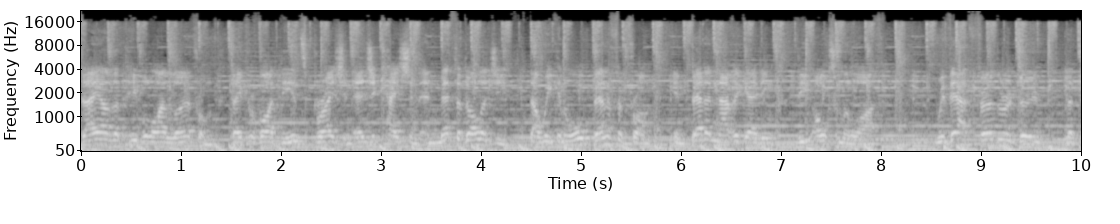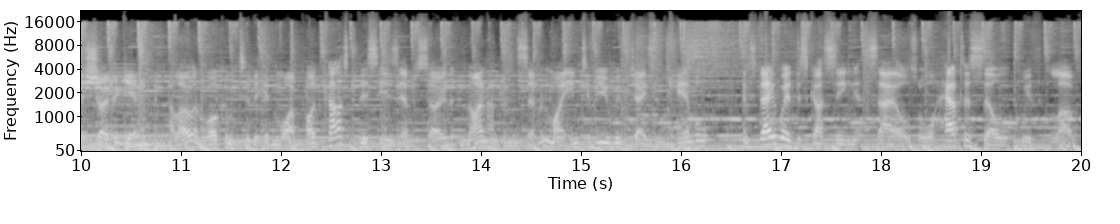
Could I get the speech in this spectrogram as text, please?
They are the people I learn from. They provide the inspiration, education, and methodology that we can all benefit from in better navigating the ultimate life. Without further ado, let the show begin. Hello and welcome to the Hidden Why podcast. This is episode 907, my interview with Jason Campbell, and today we're discussing sales or how to sell with love.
